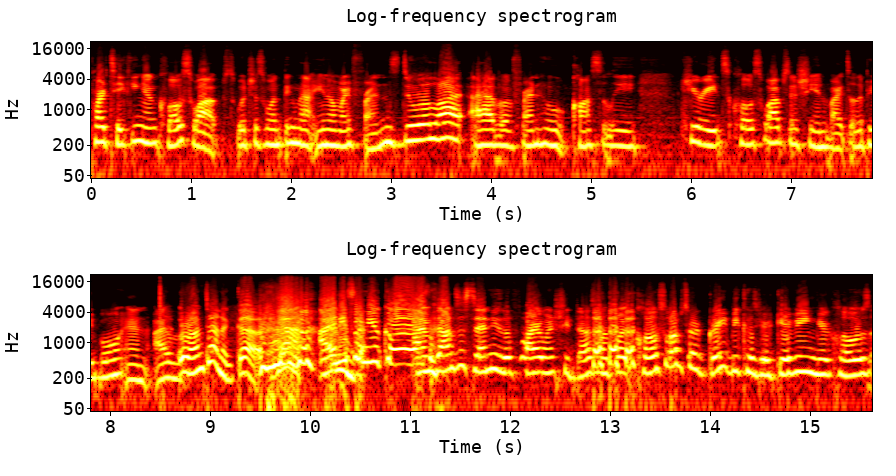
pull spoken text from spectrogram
Partaking in clothes swaps which is one thing that you know my friends do a lot. I have a friend who constantly curates clothes swaps and she invites other people and i oh, I'm down to go. Yeah, I need some new clothes. I'm down to send you the flyer when she does one. But clothes swaps are great because you're giving your clothes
